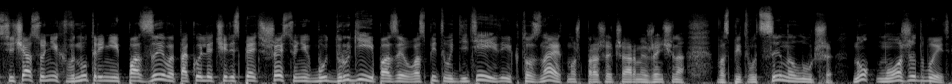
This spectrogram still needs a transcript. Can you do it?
сейчас у них внутренние позывы, такой лет через 5-6 у них будут другие позывы, воспитывать детей, и кто знает, может, прошедшая армию женщина воспитывает сына лучше. Ну, может быть.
